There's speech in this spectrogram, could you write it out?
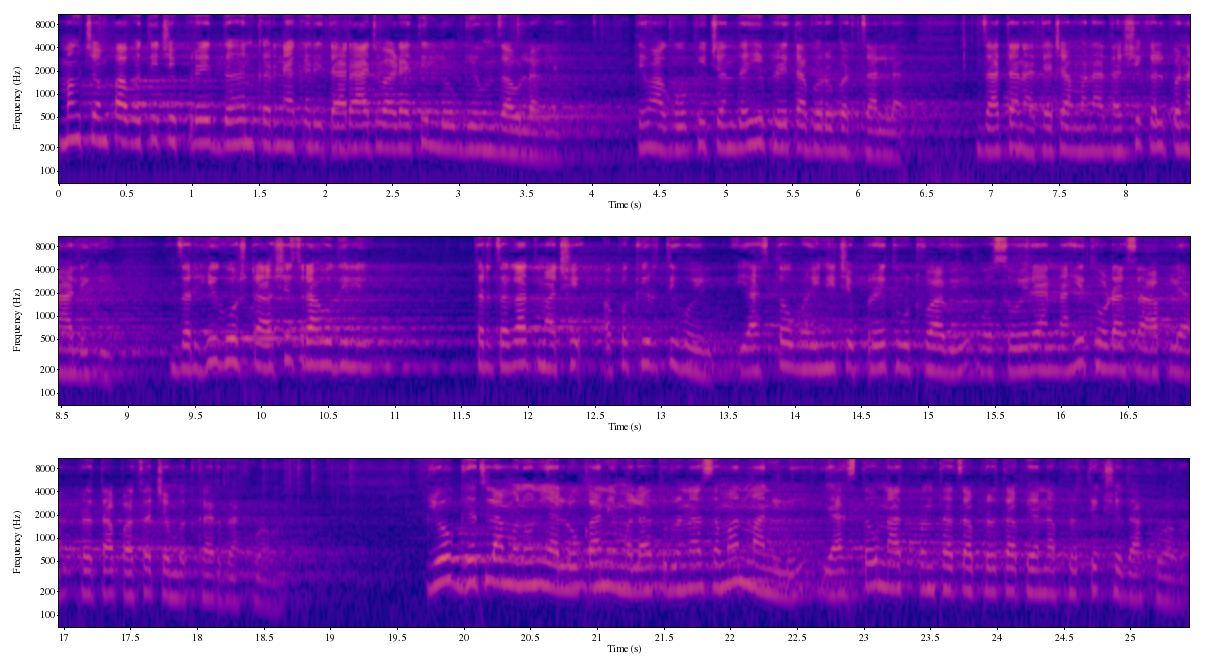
मग चंपावतीचे प्रेत दहन करण्याकरिता राजवाड्यातील लोक घेऊन जाऊ लागले. तेव्हा गोपीचंदही प्रेताबरोबर चालला. जाताना त्याच्या मनात अशी कल्पना आली की जर ही गोष्ट अशीच राहू दिली तर जगात माझी अपकीर्ती होईल यास्तव बहिणीचे प्रेत उठवावे व सोयऱ्यांनाही थोडासा आपल्या प्रतापाचा चमत्कार दाखवावा. योग घेतला म्हणून या लोकाने मला तरुणासमान मानिले यास्तव नाथपंथाचा प्रताप यांना प्रत्यक्ष दाखवावा.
